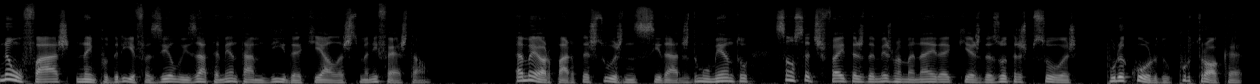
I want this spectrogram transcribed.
não o faz nem poderia fazê-lo exatamente à medida que elas se manifestam. A maior parte das suas necessidades de momento são satisfeitas da mesma maneira que as das outras pessoas, por acordo, por troca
